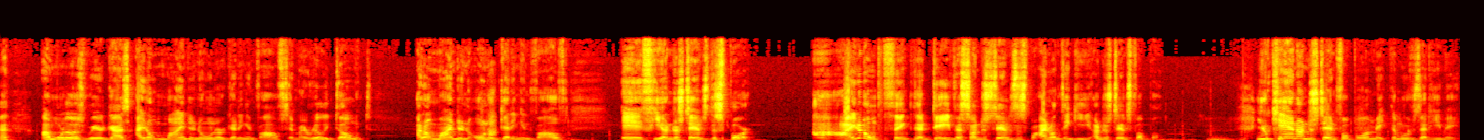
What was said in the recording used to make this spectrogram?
I'm one of those weird guys. I don't mind an owner getting involved. Him, I really don't. I don't mind an owner getting involved if he understands the sport. I don't think that Davis understands sport. I don't think he understands football. You can't understand football and make the moves that he made.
